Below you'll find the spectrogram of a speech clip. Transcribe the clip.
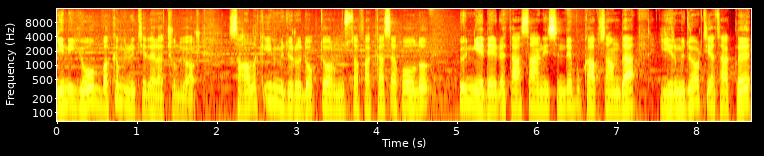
yeni yoğun bakım üniteleri açılıyor. Sağlık İl Müdürü Doktor Mustafa Kasapoğlu Ünye Devlet Hastanesi'nde bu kapsamda 24 yataklı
